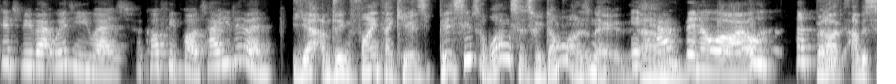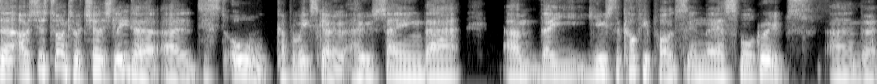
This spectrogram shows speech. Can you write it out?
Good to be back with you, Wes, for Coffee Pods. How are you doing? Yeah, I'm doing fine, thank you. It's it seems a while since we've done one, isn't it? It has Um, been a while. but I, I was uh, I was just talking to a church leader uh, just oh a couple of weeks ago who's saying that um, they use the coffee pods in their small groups, and uh,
